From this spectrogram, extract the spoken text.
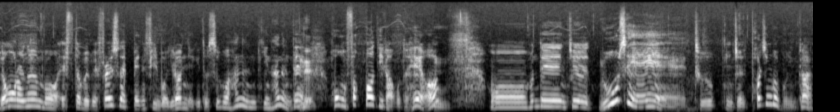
영어로는 뭐 FWB, Friends with Benefit 뭐 이런 얘기도 쓰고 하긴 하는데 네. 혹은 fuckbuddy라고도 해요. 음. 어 근데 이제 요새 그 이제 퍼진 거 보니까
